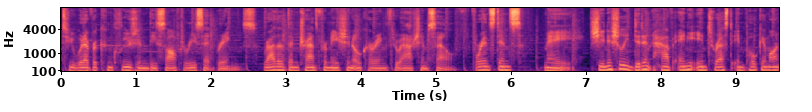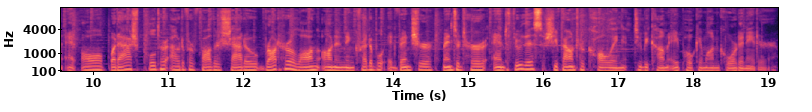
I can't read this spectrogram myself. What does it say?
to whatever conclusion the soft reset brings, rather than transformation occurring through Ash himself. For instance, May. She initially didn't have any interest in Pokemon at all, but Ash pulled her out of her father's shadow, brought her along on an incredible adventure, mentored her, and through this, she found her calling to become a Pokemon coordinator.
